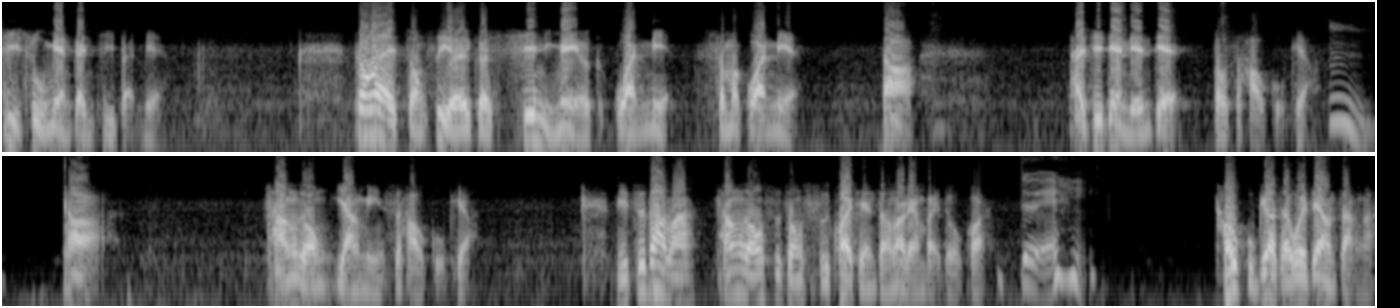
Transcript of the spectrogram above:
技术面跟基本面。各位总是有一个心里面有一个观念，什么观念？啊，台积电、联电都是好股票。嗯，啊，长荣、阳明是好股票，你知道吗？长荣是从十块钱涨到两百多块。对，好股票才会这样涨啊！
